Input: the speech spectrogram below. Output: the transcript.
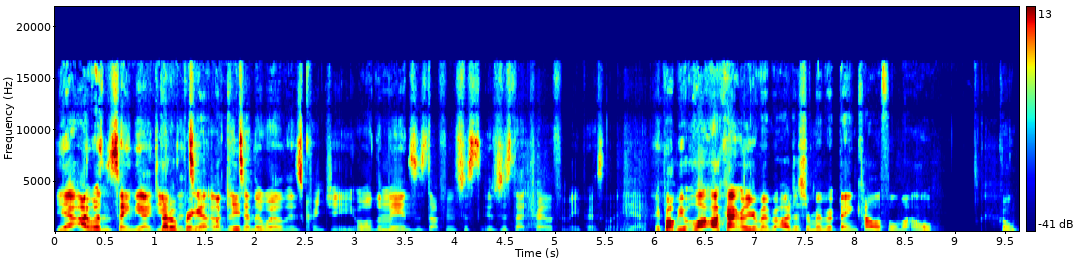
Yeah, I wasn't saying the idea That'll of, bring out my of kid. Nintendo World is cringy or the Mm. bands and stuff. It was just it was just that trailer for me personally. Yeah. it probably like I can't really remember. I just remember it being colorful. I'm like, oh, cool.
